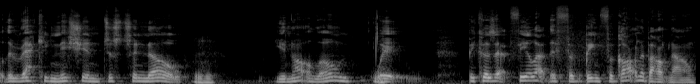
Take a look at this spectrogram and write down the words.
but the recognition, just to know Mm-hmm. you're not alone. We, because I feel like they've for- been forgotten about now,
